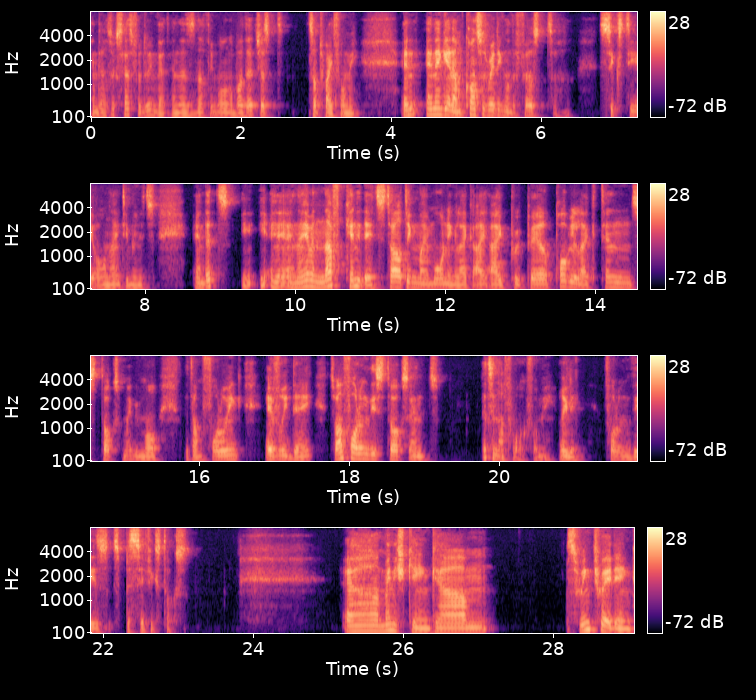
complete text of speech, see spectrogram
and they're successful doing that. And there's nothing wrong about that. Just it's not right for me. And and again, I'm concentrating on the first uh, 60 or 90 minutes. And that's and I have enough candidates starting my morning. Like I, I prepare probably like 10 stocks, maybe more, that I'm following every day. So I'm following these stocks and that's enough work for me, really, following these specific stocks. Uh, Manish King, um, swing trading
